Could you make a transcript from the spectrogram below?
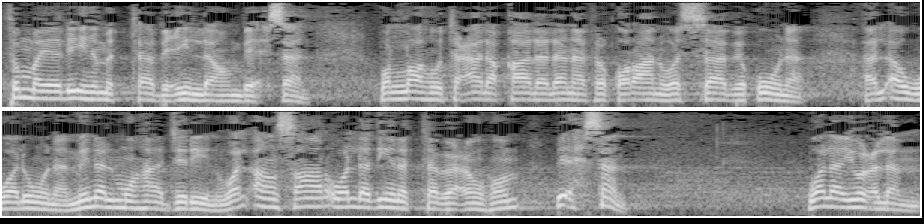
ثم يليهم التابعين لهم بإحسان. والله تعالى قال لنا في القرآن والسابقون الأولون من المهاجرين والأنصار والذين اتبعوهم بإحسان. ولا يعلم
